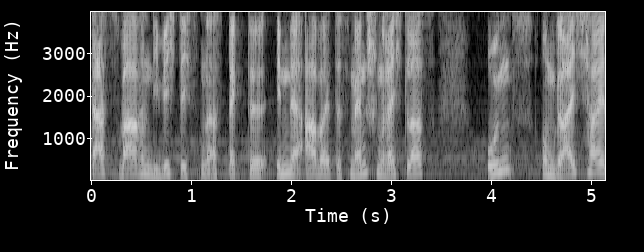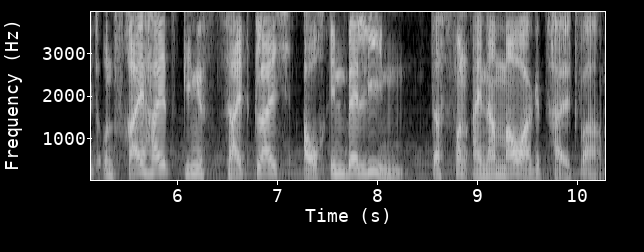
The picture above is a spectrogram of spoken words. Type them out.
das waren die wichtigsten Aspekte in der Arbeit des Menschenrechtlers. Und um Gleichheit und Freiheit ging es zeitgleich auch in Berlin, das von einer Mauer geteilt war.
